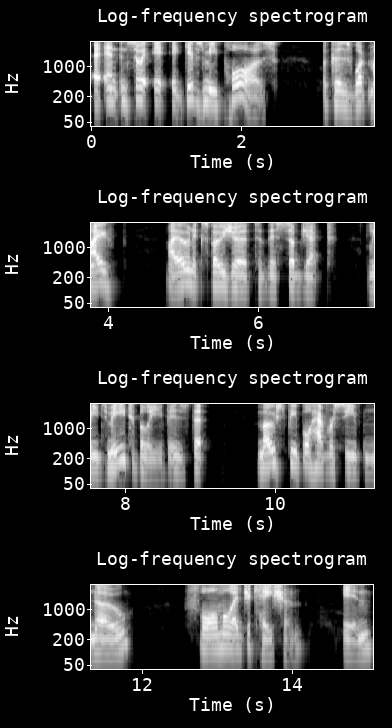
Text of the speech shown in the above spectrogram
And, and so it, it gives me pause because what my my own exposure to this subject leads me to believe is that most people have received no formal education in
